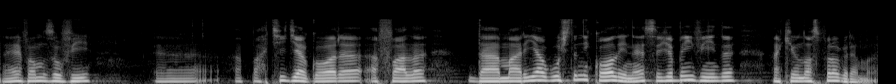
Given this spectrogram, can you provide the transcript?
Né? Vamos ouvir é, a partir de agora, a fala da Maria Augusta Nicole, né? Seja bem-vinda aqui ao nosso programa.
